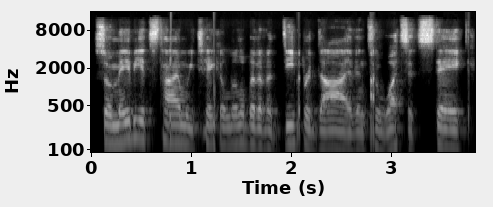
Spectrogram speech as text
So maybe it's time we take a little bit of a deeper dive into what's at stake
